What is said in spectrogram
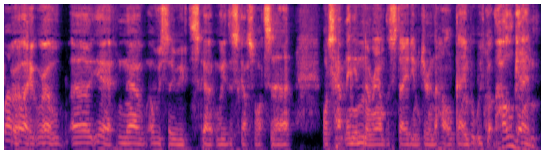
Well, Right. Well, uh, yeah. Now, obviously, we've discussed we've discussed what's uh, what's happening in and around the stadium during the whole game, but we've got the whole game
